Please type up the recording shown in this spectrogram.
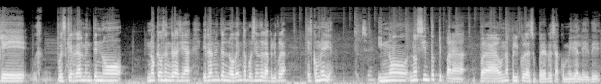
Que, pues, que realmente no, no causan gracia. Y realmente el 90% de la película es comedia. Sí. Y no, no siento que para, para una película de superhéroes la comedia le dé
